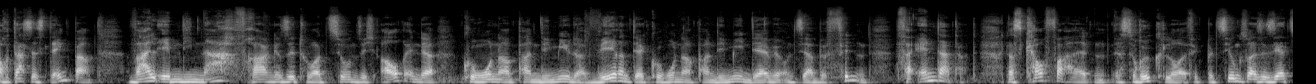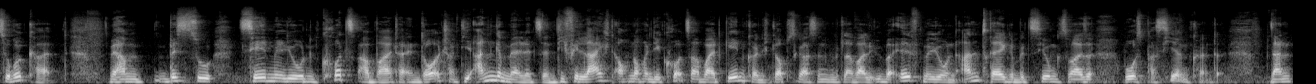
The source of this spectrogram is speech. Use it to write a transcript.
Auch das ist denkbar, weil eben die Nachfragesituation sich auch in der Corona-Pandemie oder während der Corona-Pandemie, in der wir uns ja befinden, verändert hat. Das Kaufverhalten ist rückläufig bzw. sehr zurückhaltend. Wir haben bis zu 10 Millionen Kurzarbeiter in Deutschland, die angemeldet sind, die vielleicht auch noch in die Kurzarbeit gehen können. Ich glaube sogar, es sind mittlerweile über 11 Millionen Anträge bzw. wo es passieren könnte. Dann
